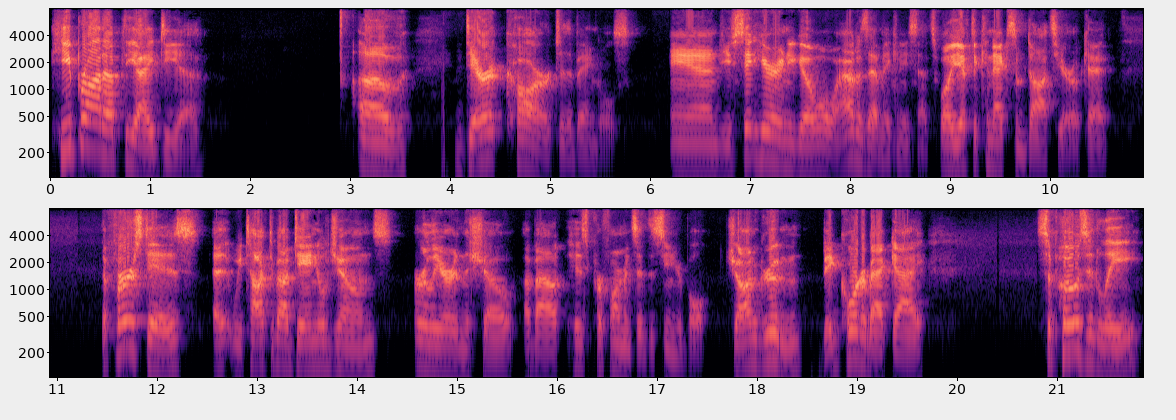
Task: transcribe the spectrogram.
he brought up the idea of Derek Carr to the Bengals. And you sit here and you go, well, how does that make any sense? Well, you have to connect some dots here, okay? The first is uh, we talked about Daniel Jones earlier in the show about his performance at the Senior Bowl. Jon Gruden, big quarterback guy, supposedly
